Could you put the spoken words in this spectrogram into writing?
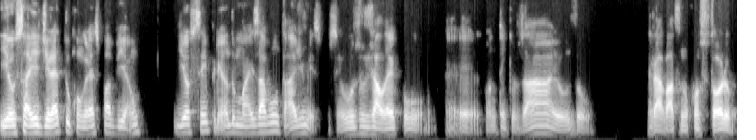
e eu saí direto do congresso para o avião, e eu sempre ando mais à vontade mesmo. Assim, eu uso jaleco é, quando tem que usar, eu uso gravata no consultório,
